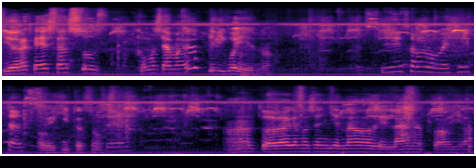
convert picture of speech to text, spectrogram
Y ahora que están sus, ¿cómo se llaman? Piligüeyes, ¿no? Sí, son ovejitas. Ovejitas son. Sí. Ah, todavía que no se han llenado de lana todavía.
